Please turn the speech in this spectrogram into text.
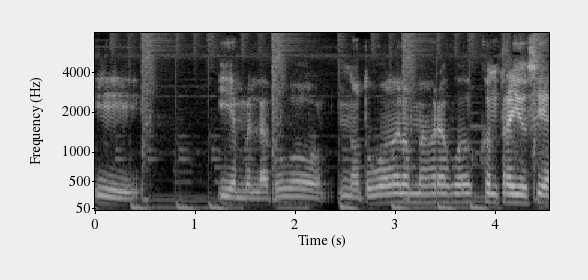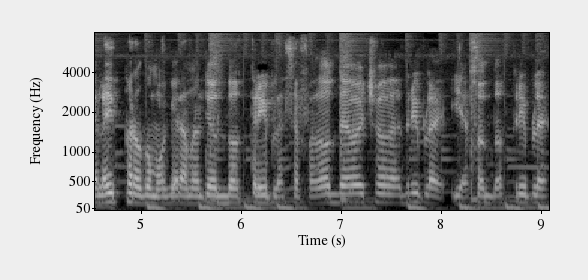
y y en verdad tuvo no tuvo de los mejores juegos contra UCLA, pero como quiera metió dos triples, se fue dos de ocho de triples y esos dos triples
